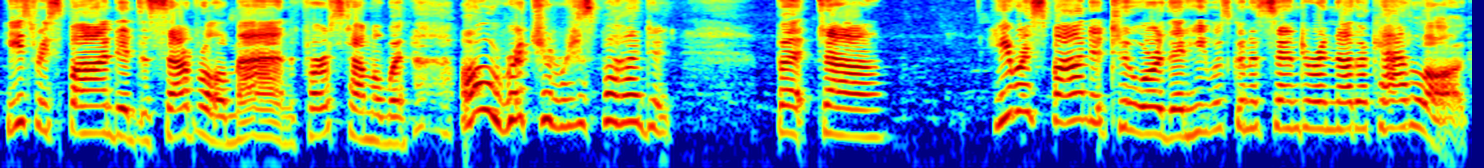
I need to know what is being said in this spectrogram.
he's responded to several of mine. The first time I went, oh, Richard responded. But uh, he responded to her that he was going to send her another catalog.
